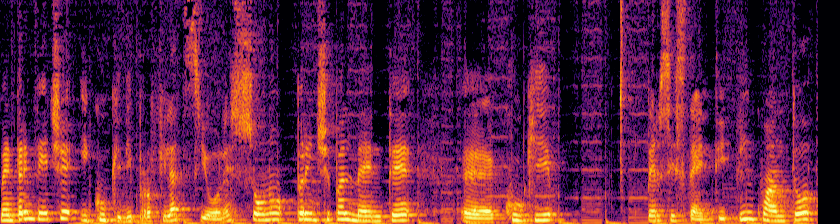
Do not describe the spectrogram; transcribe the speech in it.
Mentre invece i cookie di profilazione sono principalmente eh, cookie persistenti, in quanto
